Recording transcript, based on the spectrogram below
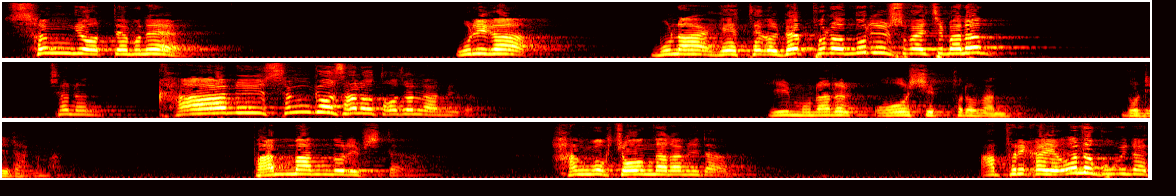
성교 때문에 우리가 문화 혜택을 100% 누릴 수가 있지만은 저는 감히 선교사로 도전을 합니다. 이 문화를 50%만 누리라는 말입니다. 반만 누립시다. 한국 좋은 나라입니다. 아프리카의 어느 부분에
